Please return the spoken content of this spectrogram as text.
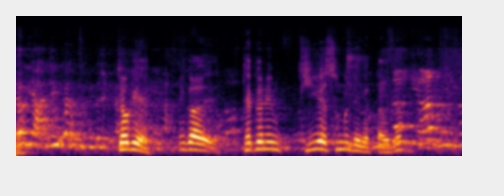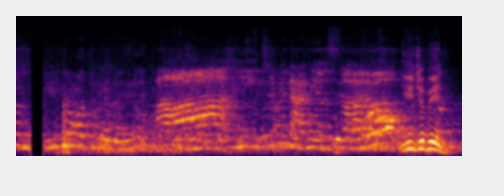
여기 아닌 것 같은데. 저기 그러니까 대표님 뒤에 서면 되겠다 그죠? 아 이주민 아니었어요? 이주빈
